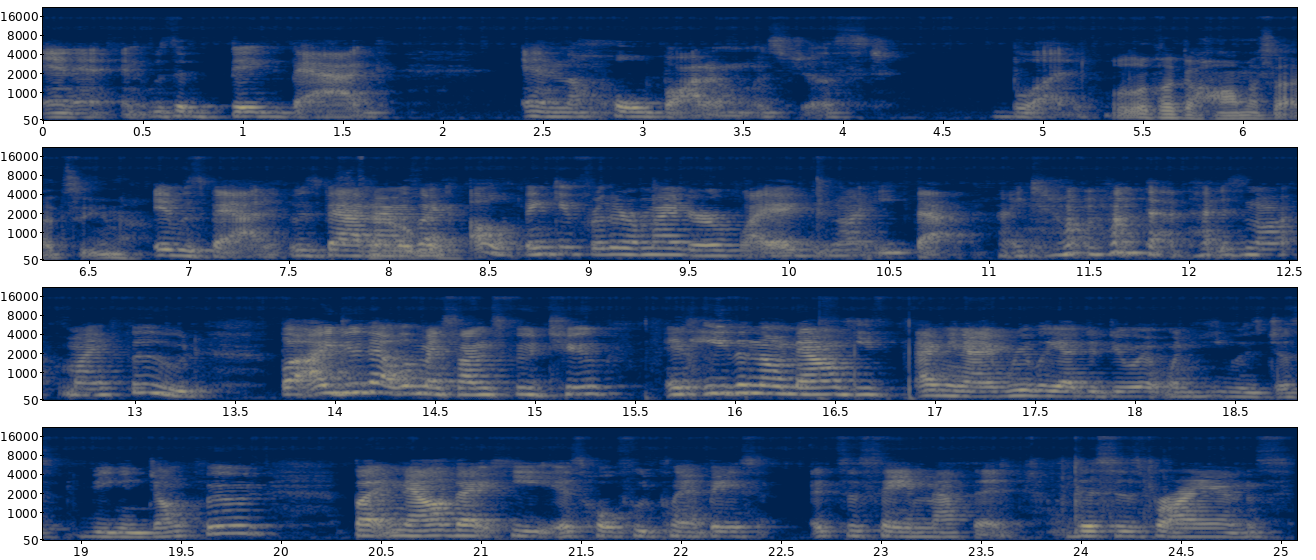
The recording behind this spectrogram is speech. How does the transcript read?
in it, and it was a big bag, and the whole bottom was just blood. It looked like a homicide scene. It was bad. It was bad, and I was like, "Oh, thank you for the reminder of why I do not eat that. I do not want that. That is not my food." But I do that with my son's food too. And even though now he's, I mean, I really had to do it when he was just vegan junk food. But now that he is whole food plant based, it's the same method. This is Brian's.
